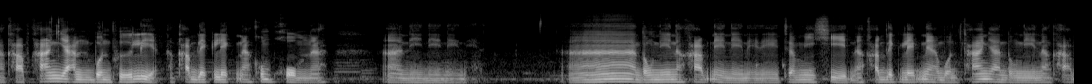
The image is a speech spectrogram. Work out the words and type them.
นะครับ ข้างยันบนพื้นเหรียญนะครับ เล็กๆนะคมๆนะอ่านี่นี่นี่นี่ อ่าตรงนี้นะครับนี่นี่นี่นี่จะมีขีดนะครับเล็กๆเนี่ยบนข้างยันตรงนี้นะครับ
